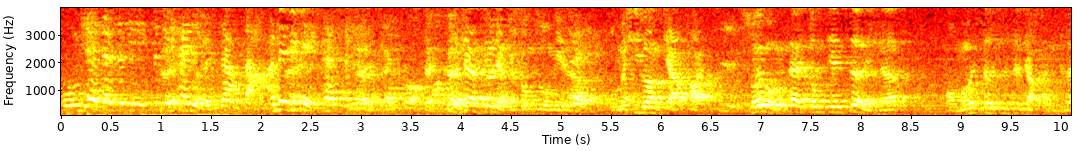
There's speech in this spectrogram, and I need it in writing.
我们现在在这边，这边开始有人这样打，啊，那边也开始有人在做。对，可是这样只有两个工作面啊，我们希望加快，是，所以我们在中间这里呢，我们会设置这叫横坑，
